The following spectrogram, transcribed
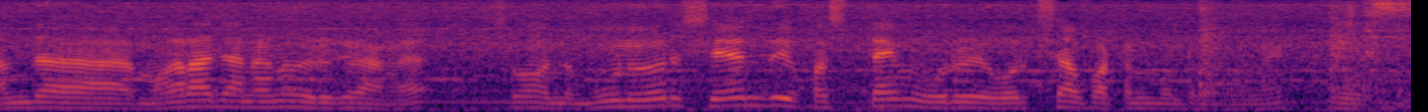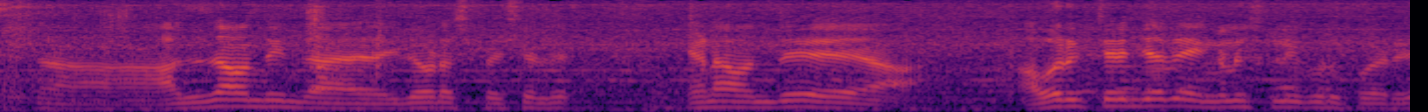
அந்த மகாராஜா அண்ணனும் இருக்கிறாங்க. ஸோ அந்த மூணு பேரும் சேர்ந்து ஃபஸ்ட் டைம் ஒரு ஒர்க் ஷாப் அட்டன் பண்ணுறாங்க அதுதான் வந்து இந்த இதோட ஸ்பெஷல் ஏன்னா வந்து அவருக்கு தெரிஞ்சதை எங்களுக்கு சொல்லி கொடுப்பாரு.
